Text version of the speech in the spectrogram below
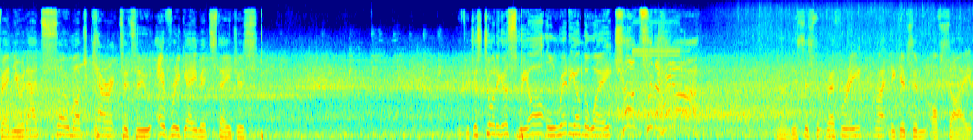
venue. It adds so much character to every game it stages. If you're just joining us, we are already on the way. Chance for the header! And the assistant referee rightly gives him offside.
